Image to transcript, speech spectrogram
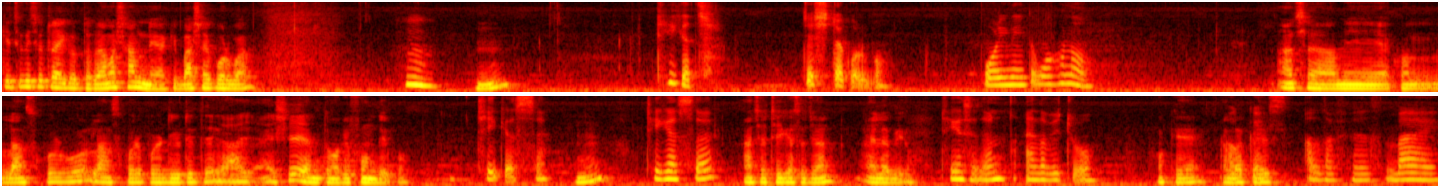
কিছু কিছু ট্রাই করতে হবে। আমার সামনে আর কি বাসায় পড়বা। হুম। হুম? ঠিক আছে। চেষ্টা করব। পড়িনি তো কখনো? আচ্ছা আমি এখন লাঞ্চ করব। লাঞ্চ করে পরে ডিউটিতে এসে আমি তোমাকে ফোন দেব। ঠিক আছে। হুম? ঠিক আছে। আচ্ছা ঠিক আছে জান। আই লাভ ইউ ঠিক আছে জান। I love you too okay Allah হাফেজ। আল্লাহ হাফেজ। Bye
